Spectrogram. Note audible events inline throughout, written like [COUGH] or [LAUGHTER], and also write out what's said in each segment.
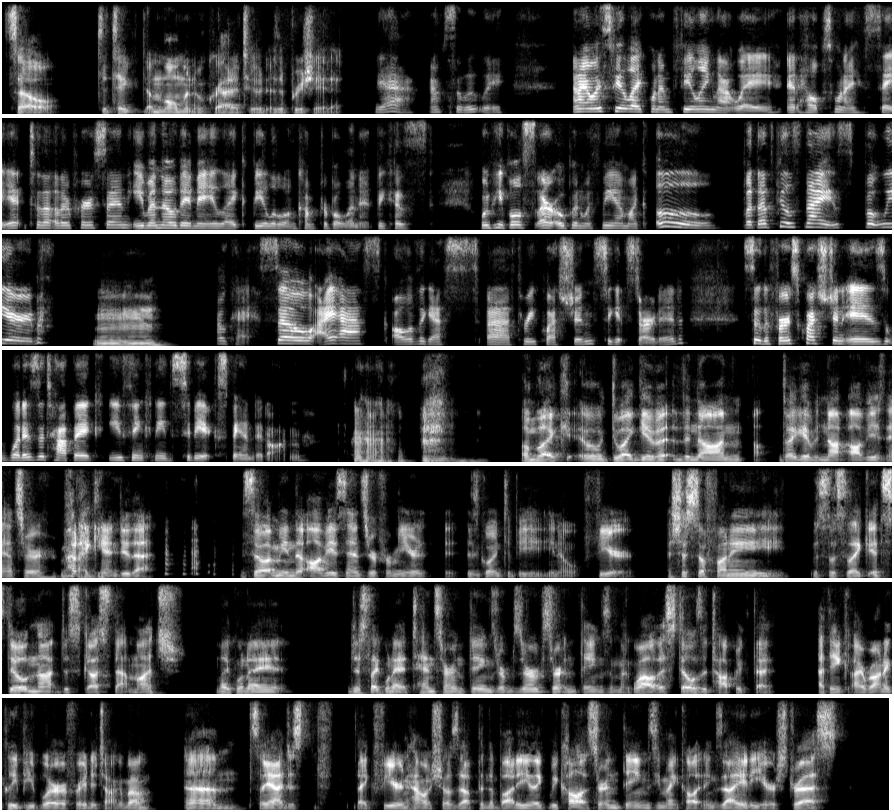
So to take a moment of gratitude is appreciated. Yeah, absolutely. And I always feel like when I'm feeling that way, it helps when I say it to the other person, even though they may like be a little uncomfortable in it. Because when people are open with me, I'm like, oh, but that feels nice, but weird. [LAUGHS] Mm-hmm. Okay. So I ask all of the guests uh, three questions to get started. So the first question is what is a topic you think needs to be expanded on? [LAUGHS] I'm like, oh, do I give it the non do I give a not obvious answer? [LAUGHS] But I can't do that. [LAUGHS] so I mean the obvious answer for me is going to be, you know, fear. It's just so funny. This is like it's still not discussed that much. Like when I just like when I attend certain things or observe certain things, I'm like, wow, this still is a topic that I think ironically people are afraid to talk about. Um, so yeah, just like fear and how it shows up in the body. Like we call it certain things. You might call it anxiety or stress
